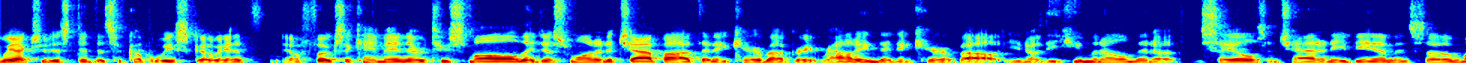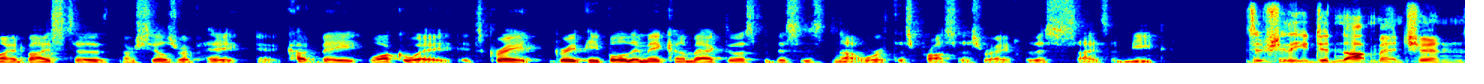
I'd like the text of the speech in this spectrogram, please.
We actually just did this a couple weeks ago. We had you know folks that came in, they were too small, they just wanted a chatbot, they didn't care about great routing, they didn't care about you know the human element of sales and chat and ABM. And so my advice to our sales rep: Hey, eh, cut bait, walk away. It's great, great people. They may come back to us, but this is not worth this process, right? For this size of meat. It's interesting that you did not mention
